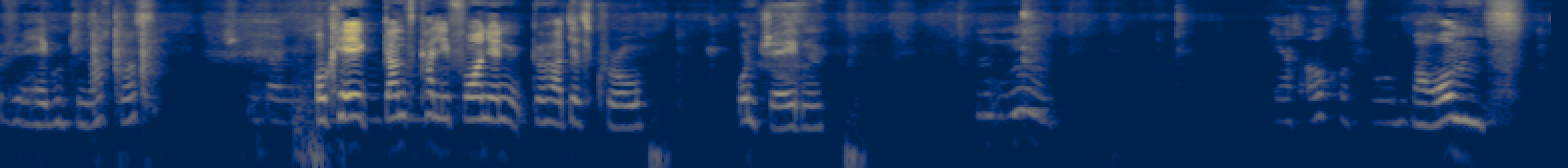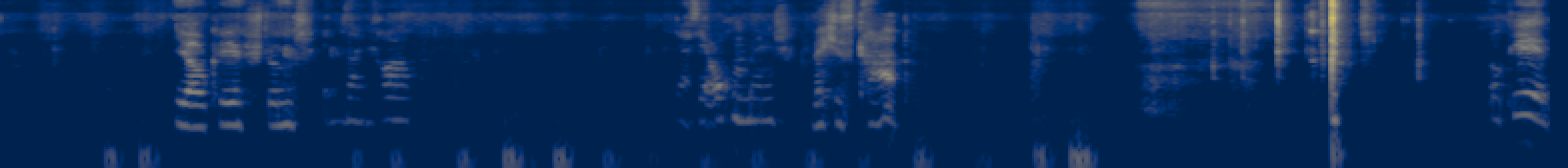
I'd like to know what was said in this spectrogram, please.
Hey, gute Nacht, was? Okay, ganz Kalifornien gehört jetzt Crow. Und Jaden. Der ist auch geflohen Warum? Ja, okay, stimmt. in sein Grab. Der ist ja auch ein Mensch. Welches Grab? Okay.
